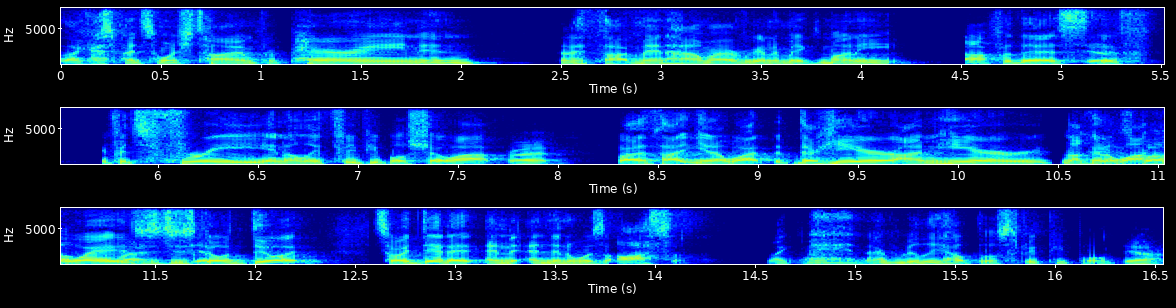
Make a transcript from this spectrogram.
like I spent so much time preparing and, and I thought, man, how am I ever going to make money off of this Yeah. if, if it's free and only three people show up? right. But I thought, you know what? They're here. I'm here. I'm not going to walk well, away. right. Just, just Yep. go do it. So I did it. And, and then it was awesome. Like, man, I really helped those three people. Yeah.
